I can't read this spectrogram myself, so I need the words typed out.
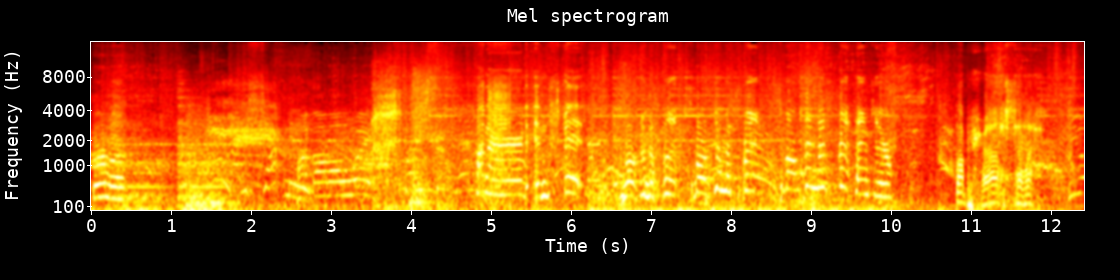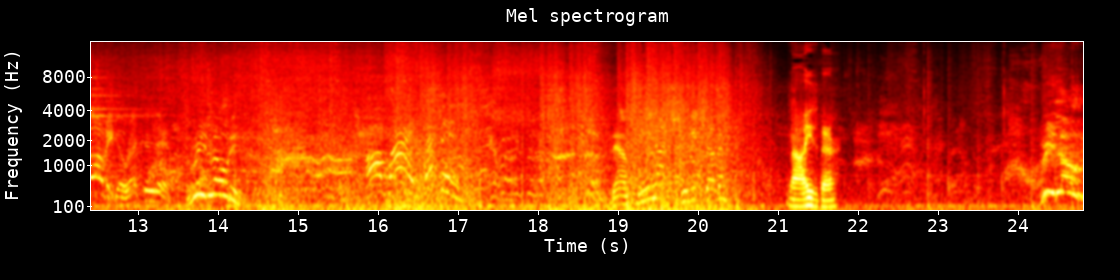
Burma. Hundred and spit. Smoke in the spit! Smoke in the spit! Smoke in the spit! Thank you! All right, weapons. Damn, can we not shoot each other? Nah, he's there. Reload!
